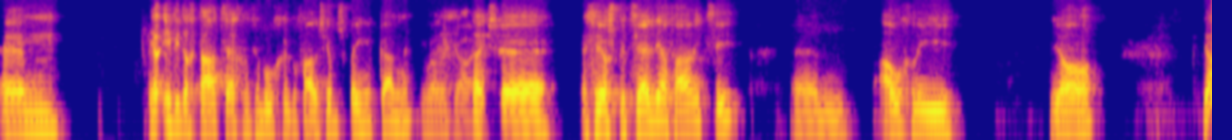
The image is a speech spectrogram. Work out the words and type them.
Ähm, ja, ich bin doch tatsächlich eine Woche auf Fallschirmspringen gegangen. Well. Das war äh, eine sehr spezielle Erfahrung. gewesen. Ähm, auch ein bisschen, ja, ja,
